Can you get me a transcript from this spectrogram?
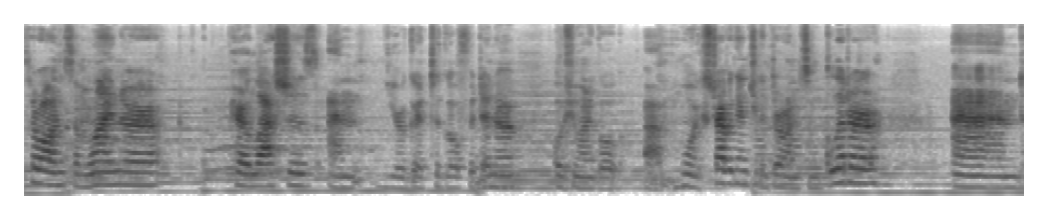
throw on some liner, pair of lashes and you're good to go for dinner or if you want to go um, more extravagant. You can throw on some glitter and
